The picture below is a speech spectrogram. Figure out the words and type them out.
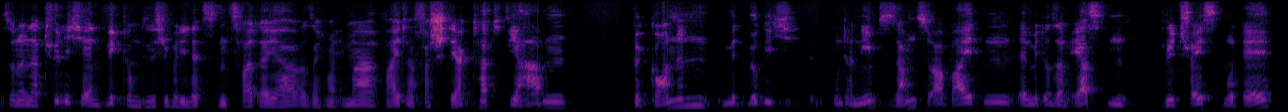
so eine natürliche Entwicklung, die sich über die letzten zwei, drei Jahre, sag ich mal, immer weiter verstärkt hat. Wir haben begonnen, mit wirklich Unternehmen zusammenzuarbeiten, äh, mit unserem ersten Retraced Modell.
